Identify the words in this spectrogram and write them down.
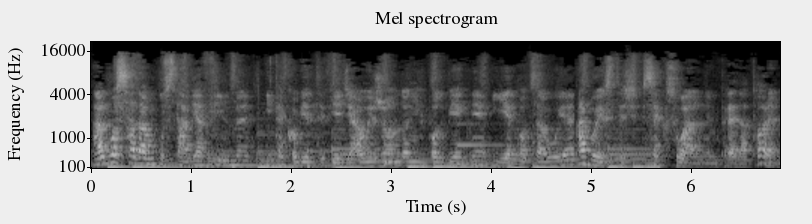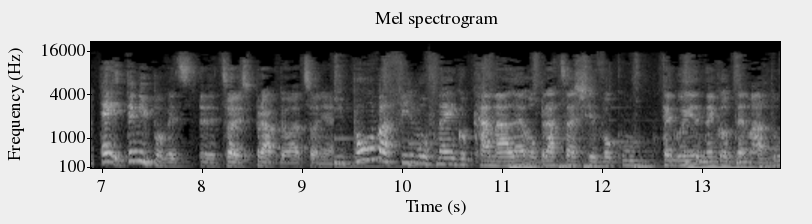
Albo Saddam ustawia filmy i te kobiety wiedziały, że on do nich podbiegnie i je pocałuje, albo jesteś seksualnym predatorem. Hej, ty mi powiedz, y, co jest prawdą, a co nie. I połowa filmów na jego kanale obraca się wokół tego jednego tematu.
